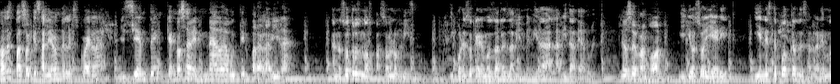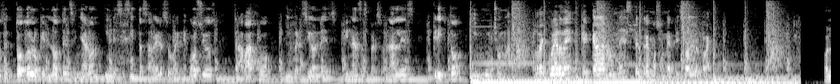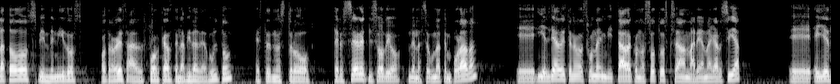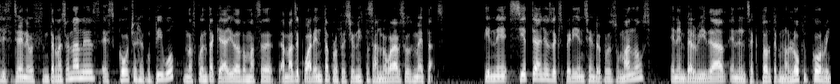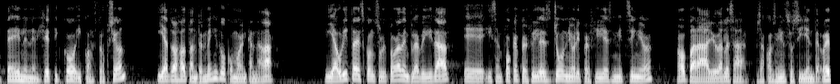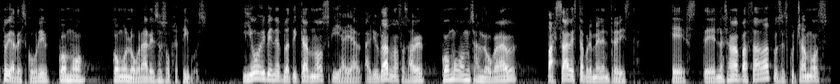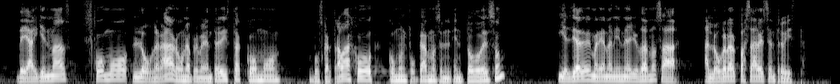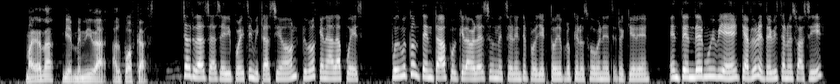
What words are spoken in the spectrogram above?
¿No les pasó que salieron de la escuela y sienten que no saben nada útil para la vida? A nosotros nos pasó lo mismo y por eso queremos darles la bienvenida a la vida de adulto. Yo soy Ramón Y yo soy Eric y en este podcast les hablaremos de todo lo que no te enseñaron y necesitas saber sobre negocios, trabajo, inversiones, finanzas personales, cripto y mucho más. Recuerden que cada lunes tendremos un episodio nuevo. Hola a todos, bienvenidos otra vez al podcast de la vida de adulto. Este es nuestro tercer episodio de la segunda temporada. Eh, y el día de hoy tenemos una invitada con nosotros que se llama Mariana García. Eh, ella es licenciada en negocios internacionales, es coach ejecutivo. Nos cuenta que ha ayudado más a, más de 40 profesionistas a lograr sus metas. Tiene siete años de experiencia en recursos humanos, en empleabilidad en el sector tecnológico, retail, energético y construcción y ha trabajado tanto en México como en Canadá. Y ahorita es consultora de empleabilidad eh, y se enfoca en perfiles junior y perfiles mid-senior, ¿no? Para ayudarles a, pues, a conseguir su siguiente reto y a descubrir cómo, cómo lograr esos objetivos. Y hoy viene a platicarnos y a, a ayudarnos a saber cómo vamos a lograr pasar esta primera entrevista. Este, la semana pasada, pues escuchamos de alguien más cómo lograr una primera entrevista, cómo buscar trabajo, cómo enfocarnos en, todo eso. Y el día de hoy Mariana viene a ayudarnos a, lograr pasar esa entrevista. Mariana, bienvenida al podcast. Muchas gracias, Eri, por esta invitación. Primero que nada, pues, pues muy contenta porque la verdad es un excelente proyecto. Yo creo que los jóvenes requieren entender muy bien que abrir una entrevista no es fácil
